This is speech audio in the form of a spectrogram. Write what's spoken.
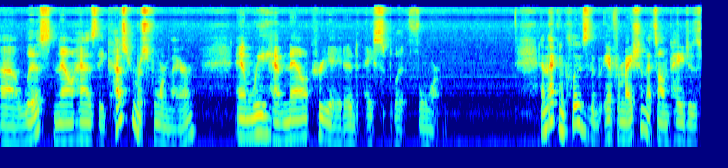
uh, list now has the customers form there, and we have now created a split form. And that concludes the information that's on pages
